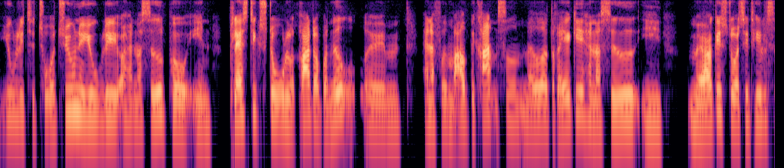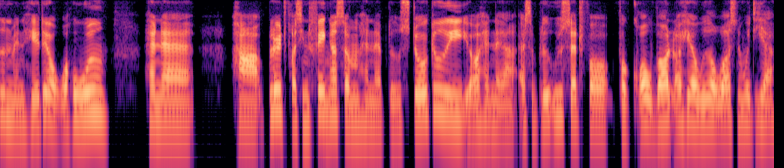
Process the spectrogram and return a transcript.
juli til 22. juli, og han har siddet på en plastikstol ret op og ned. Øh, han har fået meget begrænset mad og drikke. Han har siddet i mørke stort set hele tiden med en hætte over hovedet. Han er, har blødt fra sine fingre, som han er blevet stukket i, og han er altså blevet udsat for, for grov vold, og herudover også nogle af de her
